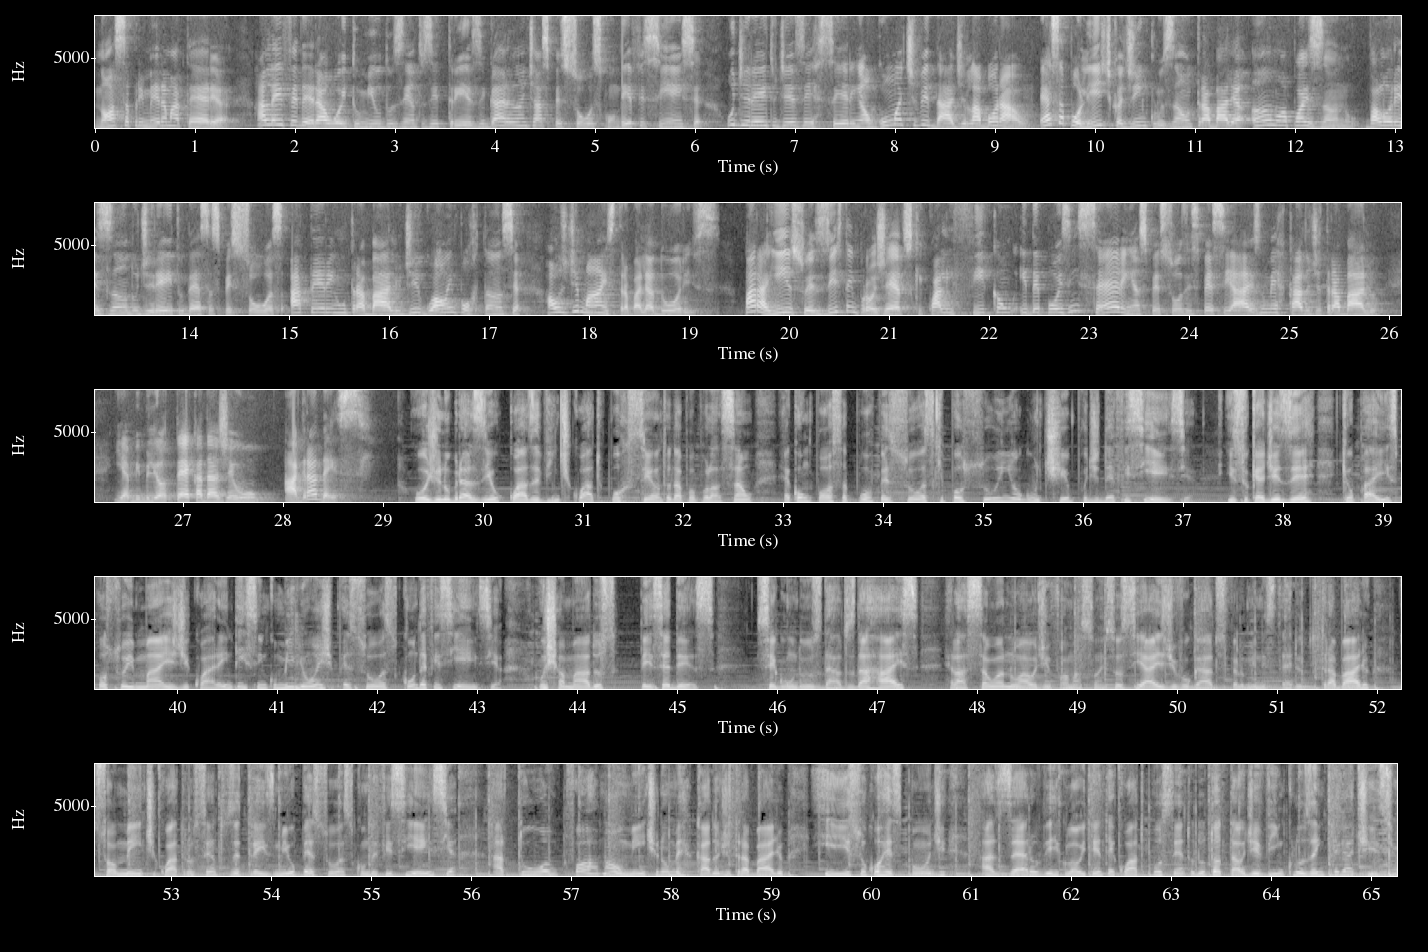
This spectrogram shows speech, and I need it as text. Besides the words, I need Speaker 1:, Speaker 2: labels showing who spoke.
Speaker 1: Nossa primeira matéria. A Lei Federal 8.213 garante às pessoas com deficiência o direito de exercerem alguma atividade laboral. Essa política de inclusão trabalha ano após ano, valorizando o direito dessas pessoas a terem um trabalho de igual importância aos demais trabalhadores. Para isso, existem projetos que qualificam e depois inserem as pessoas especiais no mercado de trabalho. E a Biblioteca da AGU agradece.
Speaker 2: Hoje no Brasil, quase 24% da população é composta por pessoas que possuem algum tipo de deficiência. Isso quer dizer que o país possui mais de 45 milhões de pessoas com deficiência, os chamados PCDs. Segundo os dados da RAIS, Relação Anual de Informações Sociais divulgados pelo Ministério do Trabalho, somente 403 mil pessoas com deficiência atuam formalmente no mercado de trabalho e isso corresponde a 0,84% do total de vínculos empregatícios.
